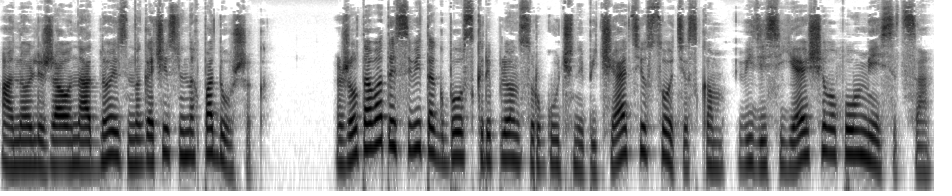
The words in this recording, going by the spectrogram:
Оно лежало на одной из многочисленных подушек. Желтоватый свиток был скреплен сургучной печатью с оттиском в виде сияющего полумесяца.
